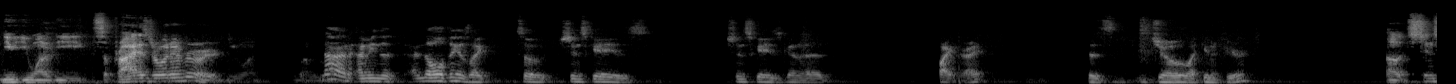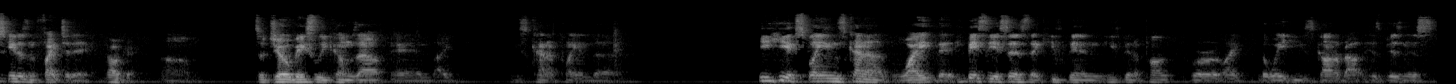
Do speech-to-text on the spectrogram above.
you you want to be surprised or whatever, or you want, you want No, I mean the the whole thing is like so Shinsuke is Shinsuke is gonna fight, right? Does Joe like interfere? Oh, Shinsuke doesn't fight today. Okay. Um, so Joe basically comes out and like he's kind of playing the. He, he explains kind of White that he basically says that he's been he's been a punk for like the way he's gone about his business,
